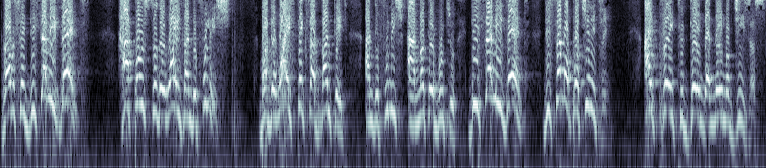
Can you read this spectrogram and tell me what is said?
The Bible says the same event happens to the wise and the foolish. But the wise takes advantage and the foolish are not able to. The same event, the same opportunity. I pray today in the name of Jesus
